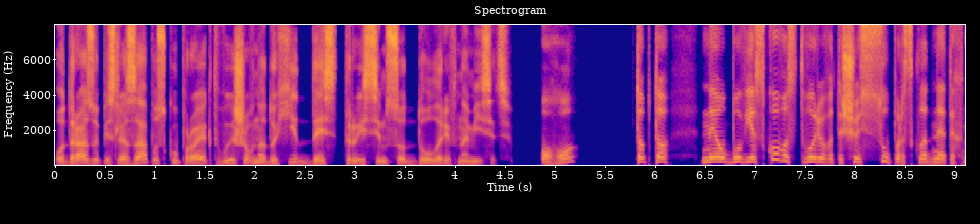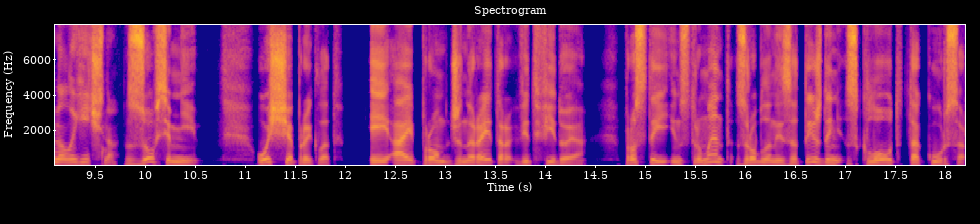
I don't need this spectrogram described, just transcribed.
Одразу після запуску проект вийшов на дохід десь 3700 доларів на місяць. Ого. Тобто не обов'язково створювати щось суперскладне технологічно. Зовсім ні. Ось ще приклад. AI Prompt Generator від Fidoya. Простий інструмент, зроблений за тиждень з Cloud та Cursor.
